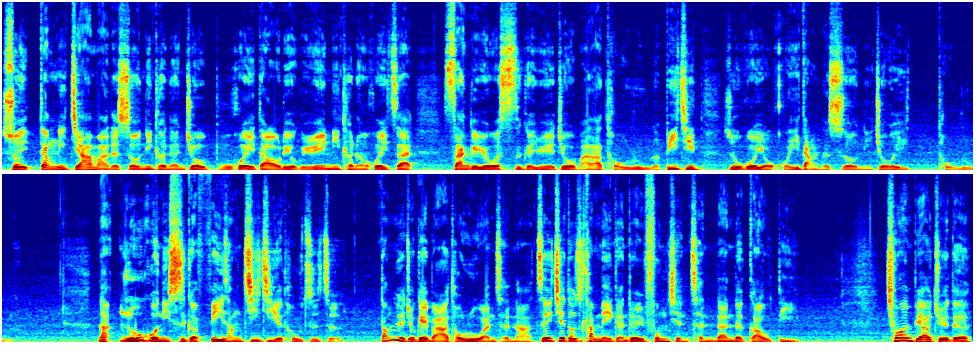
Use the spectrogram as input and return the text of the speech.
所以当你加码的时候，你可能就不会到六个月，因为你可能会在三个月或四个月就把它投入了。毕竟如果有回档的时候，你就会投入了。那如果你是个非常积极的投资者，当月就可以把它投入完成啊。这一切都是看每个人对于风险承担的高低，千万不要觉得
